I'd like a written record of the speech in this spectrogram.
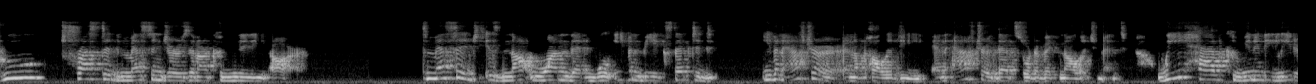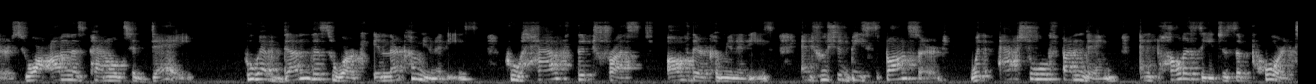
who trusted messengers in our community are. This message is not one that will even be accepted even after an apology and after that sort of acknowledgement. We have community leaders who are on this panel today who have done this work in their communities, who have the trust of their communities, and who should be sponsored with actual funding and policy to support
